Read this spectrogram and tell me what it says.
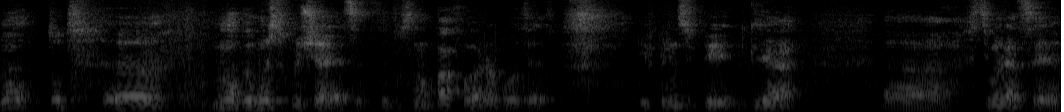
Ну, тут э, много мышц включается. Тут в основном паховая работает. И, в принципе, для э, стимуляции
